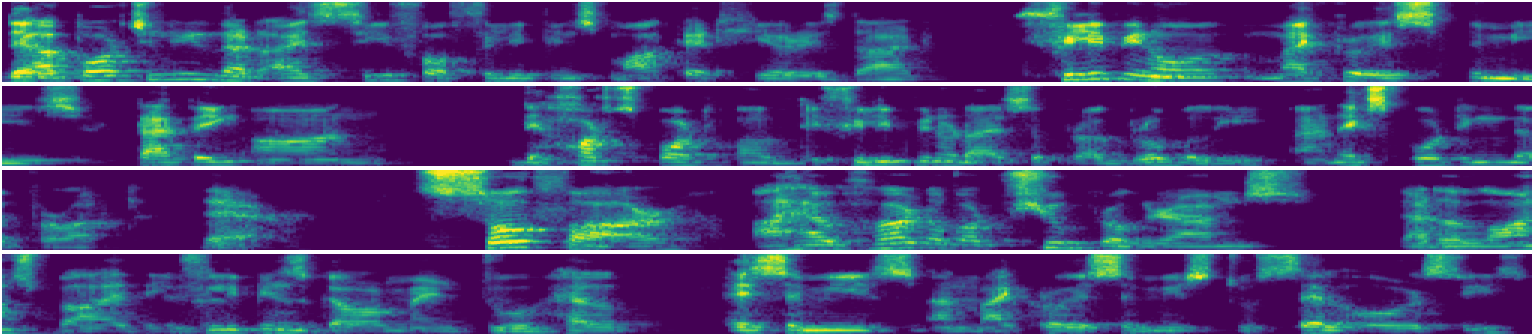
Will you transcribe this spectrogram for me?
The opportunity that I see for Philippines market here is that Filipino micro SMEs tapping on the hotspot of the Filipino diaspora globally and exporting the product there. So far, I have heard about few programs that are launched by the Philippines government to help SMEs and micro SMEs to sell overseas,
